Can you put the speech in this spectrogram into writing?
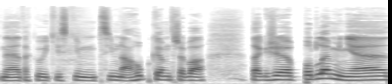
ne takový ti s tím psím náhubkem třeba. Takže podle mě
